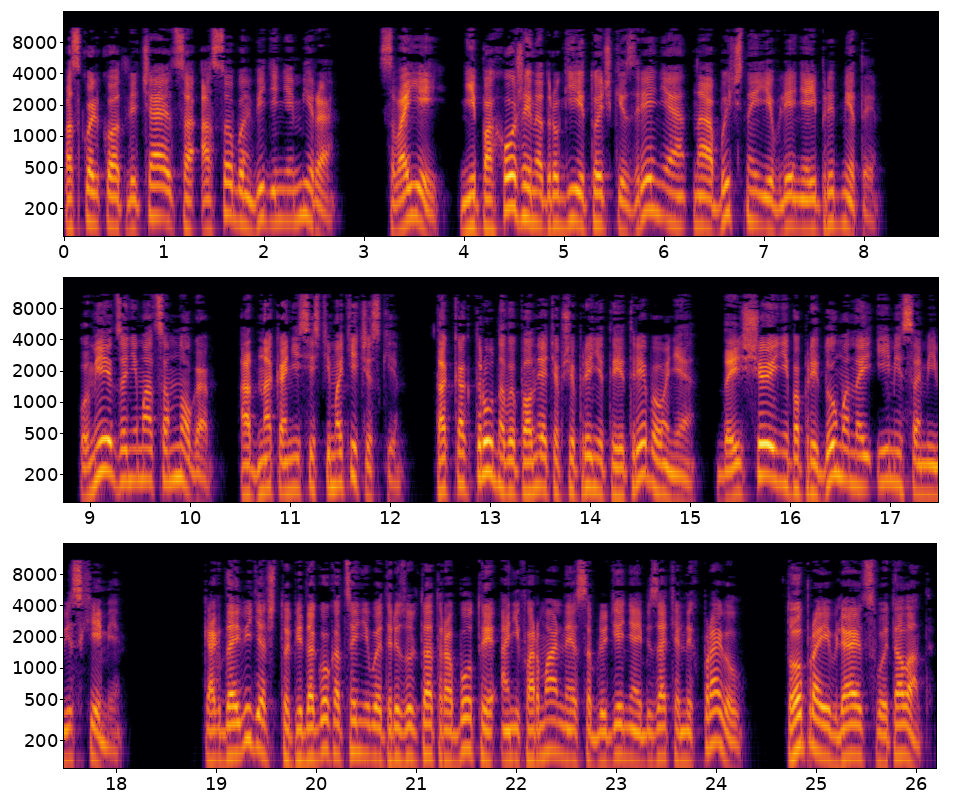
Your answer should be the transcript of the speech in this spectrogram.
поскольку отличаются особым видением мира, своей, не похожей на другие точки зрения на обычные явления и предметы. Умеют заниматься много, однако не систематически, так как трудно выполнять общепринятые требования, да еще и не по придуманной ими самими схеме. Когда видят, что педагог оценивает результат работы, а не формальное соблюдение обязательных правил, то проявляют свой талант.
